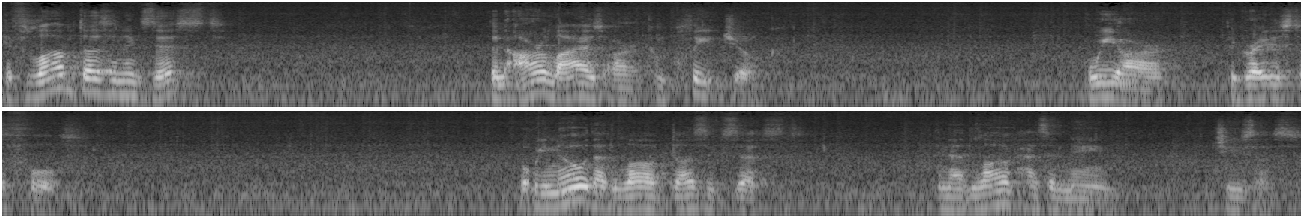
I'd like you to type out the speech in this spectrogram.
If love doesn't exist, then our lives are a complete joke. We are the greatest of fools. But we know that love does exist, and that love has a name Jesus.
